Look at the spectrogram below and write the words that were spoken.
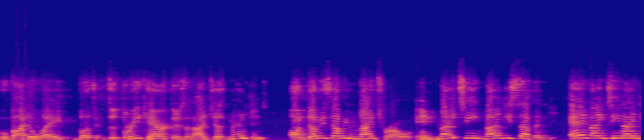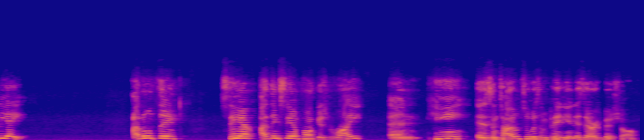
who by the way, but the three characters that I just mentioned on WCW Nitro in 1997 and 1998. I don't think CM. I think CM Punk is right, and he is entitled to his opinion. Is Eric Bischoff,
